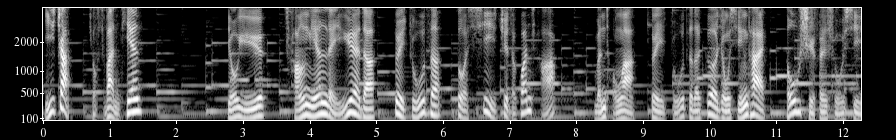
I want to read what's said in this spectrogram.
一站就是半天。由于长年累月的对竹子做细致的观察，文童啊对竹子的各种形态都十分熟悉，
